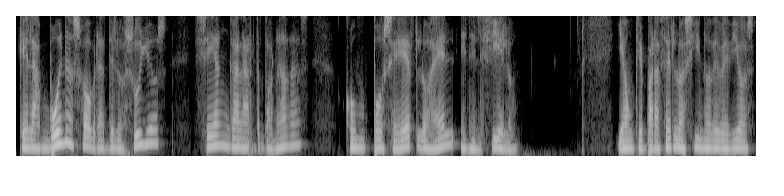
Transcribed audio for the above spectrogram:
que las buenas obras de los suyos sean galardonadas con poseerlo a él en el cielo. Y aunque para hacerlo así no debe Dios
